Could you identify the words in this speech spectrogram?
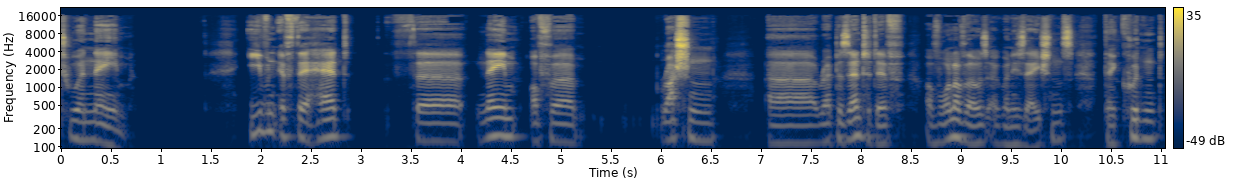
to a name. Even if they had the name of a Russian uh, representative of one of those organizations, they couldn't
